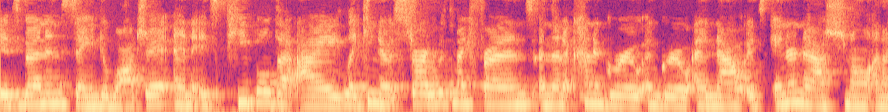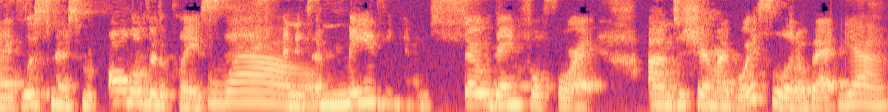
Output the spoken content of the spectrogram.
it's been insane to watch it. And it's people that i like you know it started with my friends and then it kind of grew and grew and now it's international and i have listeners from all over the place. Wow and it's amazing and i'm so thankful for it um, to share my voice a little bit. Yeah.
